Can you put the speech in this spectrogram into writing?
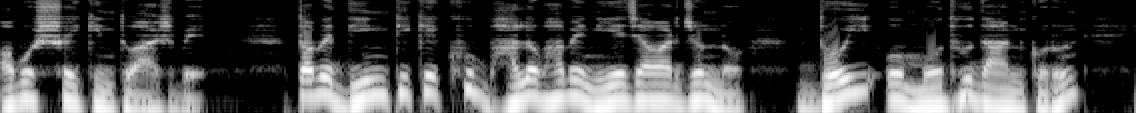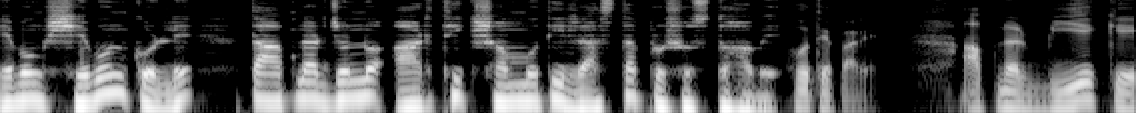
অবশ্যই কিন্তু আসবে। তবে দিনটিকে খুব ভালোভাবে নিয়ে যাওয়ার জন্য দই ও মধু দান করুন এবং সেবন করলে তা আপনার জন্য আর্থিক সম্মতির রাস্তা প্রশস্ত হবে। হতে পারে। আপনার বিয়েকে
